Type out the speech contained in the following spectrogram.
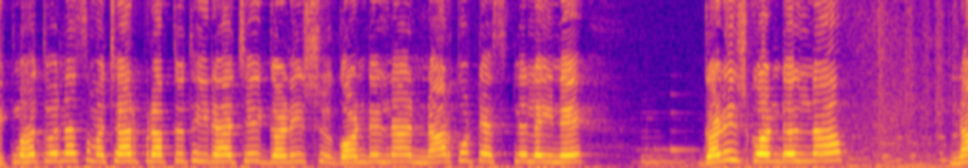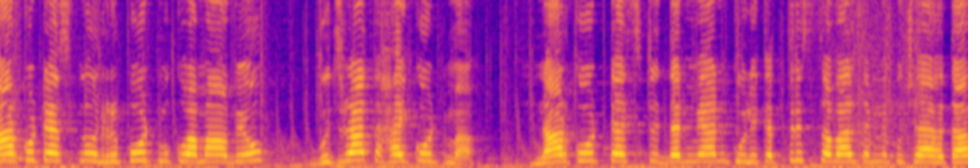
એક મહત્વના સમાચાર પ્રાપ્ત થઈ રહ્યા છે. ગણેશ ગોંડલના નાર્કો ટેસ્ટને લઈને ગણેશ ગોંડલના નાર્કો ટેસ્ટનો રિપોર્ટ મૂકવામાં આવ્યો. ગુજરાત હાઈકોર્ટમાં નાર્કો ટેસ્ટ દરમિયાન કુલ એકત્રીસ સવાલ તેમને પૂછાયા હતા.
